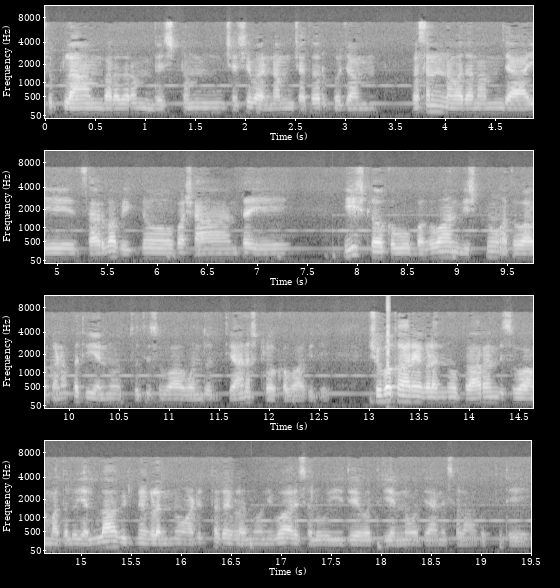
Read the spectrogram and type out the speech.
ಶುಕ್ಲಾಂಬರಧರಂ ವಿಷ್ಣುಂ ಶಶಿವರ್ಣಂ ಚತುರ್ಭುಜಂ ಪ್ರಸನ್ನವದನಂ ಸರ್ವ ವಿಘ್ನೋಪಶಾಂತಯೇ ಈ ಶ್ಲೋಕವು ಭಗವಾನ್ ವಿಷ್ಣು ಅಥವಾ ಗಣಪತಿಯನ್ನು ಸ್ತುತಿಸುವ ಒಂದು ಧ್ಯಾನ ಶ್ಲೋಕವಾಗಿದೆ. ಶುಭ ಕಾರ್ಯಗಳನ್ನು ಪ್ರಾರಂಭಿಸುವ ಮೊದಲು ಎಲ್ಲಾ ವಿಘ್ನಗಳನ್ನು, ಅಡೆತಡೆಗಳನ್ನು ನಿವಾರಿಸಲು ಈ ದೇವತೆಯನ್ನು ಧ್ಯಾನಿಸಲಾಗುತ್ತದೆ.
